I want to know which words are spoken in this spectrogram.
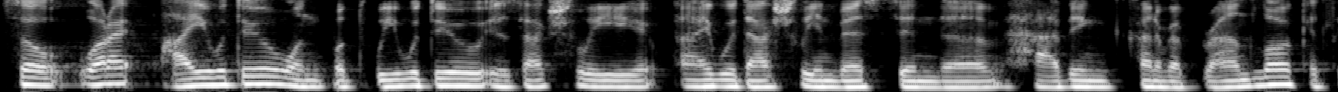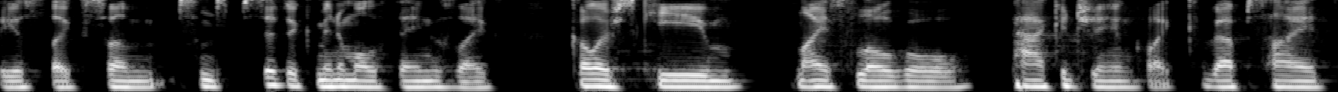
So what I, I would do and what we would do is actually, I would actually invest in uh, having kind of a brand look, at least like some, some specific minimal things like color scheme, nice logo, packaging like website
